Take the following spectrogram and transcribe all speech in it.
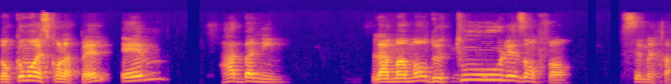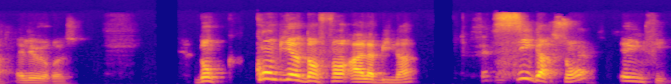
Donc, comment est-ce qu'on l'appelle? M Habanim, la maman de tous les enfants. C'est Mecha, elle est heureuse. Donc, combien d'enfants a la bina Six garçons et une fille.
